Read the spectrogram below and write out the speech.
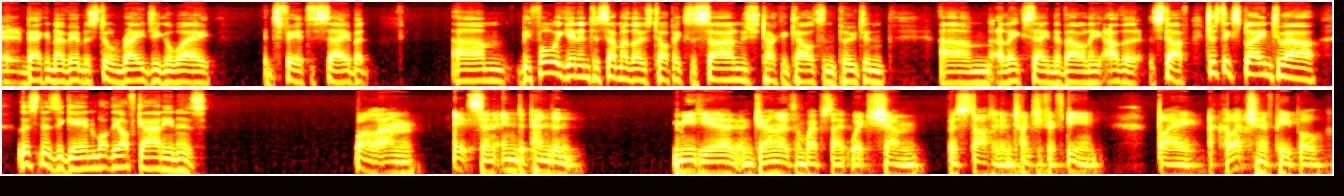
uh, back in November is still raging away, it's fair to say. But um, before we get into some of those topics, Assange, Tucker Carlson, Putin, um, Alexei Navalny, other stuff, just explain to our listeners again what the Off Guardian is. Well, um, it's an independent media and journalism website which um, was started in 2015 by a collection of people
